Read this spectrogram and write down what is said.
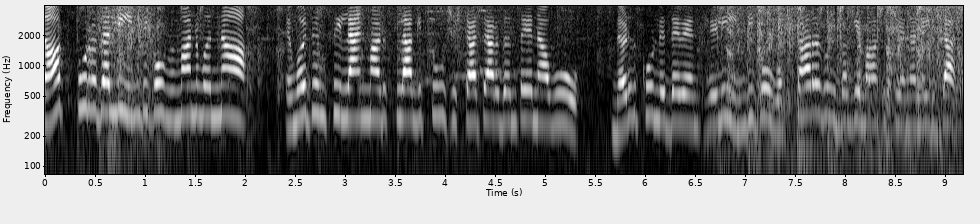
ನಾಗ್ಪುರದಲ್ಲಿ ಇಂಡಿಗೋ ವಿಮಾನವನ್ನ ಎಮರ್ಜೆನ್ಸಿ ಲ್ಯಾಂಡ್ ಮಾಡಿಸಲಾಗಿತ್ತು. ಶಿಷ್ಟಾಚಾರದಂತೆ ನಾವು ನಡೆದುಕೊಂಡಿದ್ದೇವೆ ಅಂತ ಹೇಳಿ ಇಂಡಿಗೋ ವಕ್ತಾರರು ಈ ಬಗ್ಗೆ ಮಾಹಿತಿಯನ್ನು ನೀಡಿದ್ದಾರೆ.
